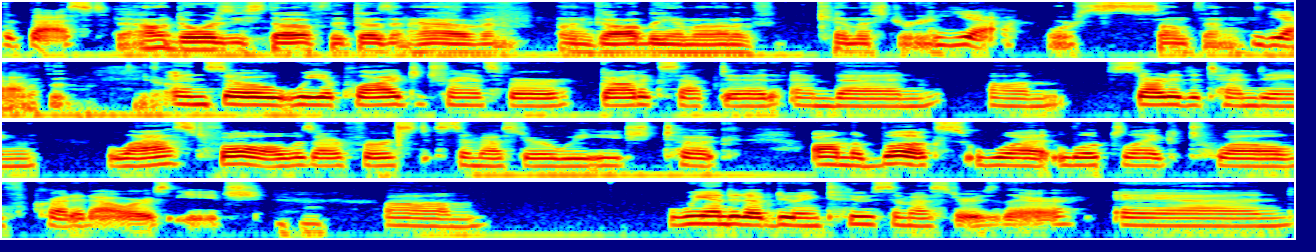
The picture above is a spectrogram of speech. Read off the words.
the best. The outdoorsy stuff that doesn't have an ungodly amount of chemistry Yeah. or something. Yeah. Yeah. And so we applied to transfer, got accepted, and then um, started attending. Last fall was our first semester. We each took on the books what looked like 12 credit hours each. Mhm. Um, we ended up doing two semesters there, and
